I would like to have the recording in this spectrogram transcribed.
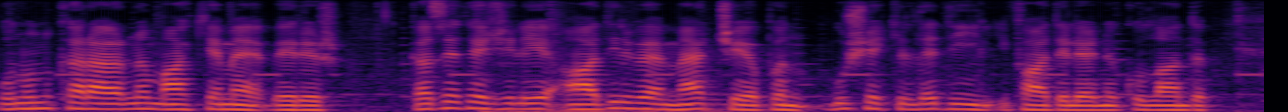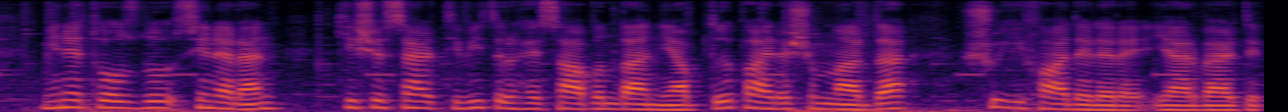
Bunun kararını mahkeme verir. Gazeteciliği adil ve mertçe yapın, bu şekilde değil ifadelerini kullandı. Mine Tozlu Sineren, kişisel Twitter hesabından yaptığı paylaşımlarda şu ifadelere yer verdi.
